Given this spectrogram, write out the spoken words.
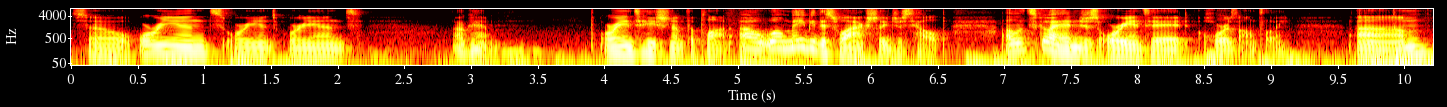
So Orient, Orient, Orient. Okay, orientation of the plot. Oh, well, maybe this will actually just help. Uh, let's go ahead and just orient it horizontally. Um,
